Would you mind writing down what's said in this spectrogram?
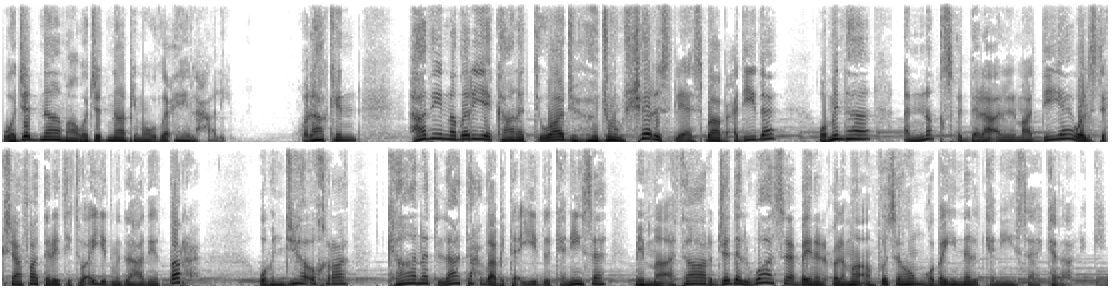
وجدنا ما وجدنا بموضعه الحالي. ولكن هذه النظرية كانت تواجه هجوم شرس لأسباب عديدة ومنها النقص في الدلائل المادية والاستكشافات التي تؤيد مثل هذه الطرح ومن جهة أخرى كانت لا تحظى بتأييد الكنيسة مما أثار جدل واسع بين العلماء أنفسهم وبين الكنيسة كذلك.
